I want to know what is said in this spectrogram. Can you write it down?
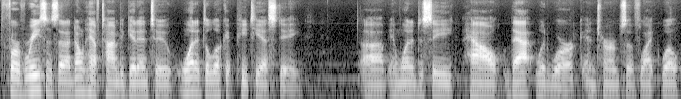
for reasons that I don't have time to get into, wanted to look at PTSD uh, and wanted to see how that would work in terms of like, well,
